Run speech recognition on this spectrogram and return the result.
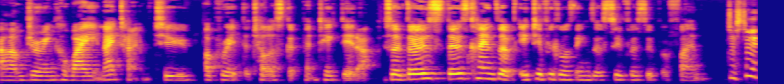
um, during Hawaii nighttime to operate the telescope and take data. So those those kinds of atypical things are super super fun. Just a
